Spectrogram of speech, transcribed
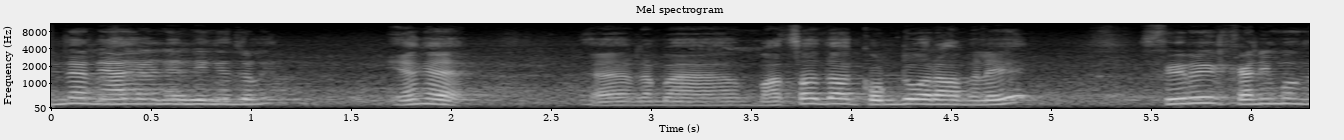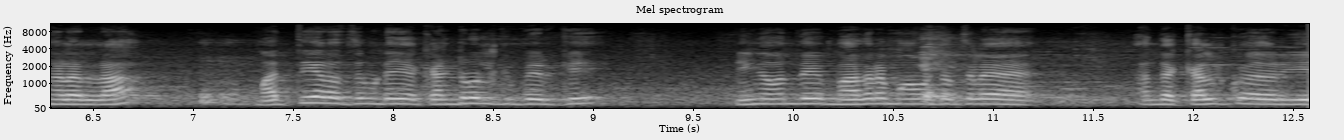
என்ன நியாயம்னு நீங்கள் சொல்லி. ஏங்க நம்ம மசோதா கொண்டு வராமலே சிறு கனிமங்களெல்லாம் மத்திய அரசினுடைய கண்ட்ரோலுக்கு போயிருக்கு. நீங்கள் வந்து மதுரை மாவட்டத்தில் அந்த கல்குவாரி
